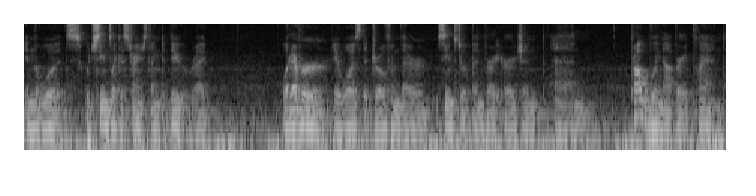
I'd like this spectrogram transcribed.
in the woods, which seems like a strange thing to do, right? Whatever it was that drove him there seems to have been very urgent and probably not very planned.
